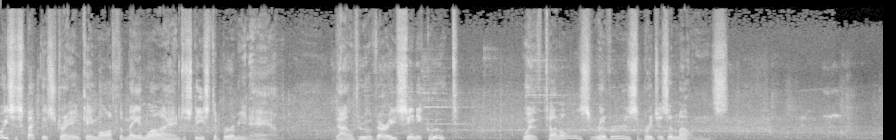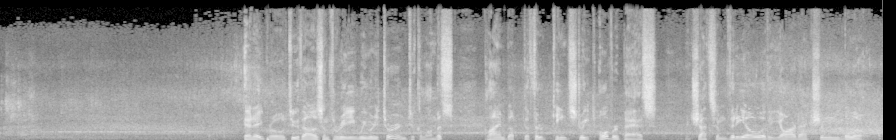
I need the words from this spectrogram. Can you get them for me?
We suspect this train came off the main line just east of Birmingham, down through a very scenic route with tunnels, rivers, bridges, and mountains. In April 2003, we returned to Columbus, climbed up the 13th Street overpass, and shot some video of the yard action below.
